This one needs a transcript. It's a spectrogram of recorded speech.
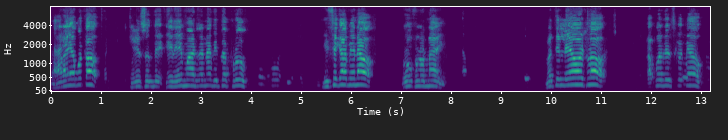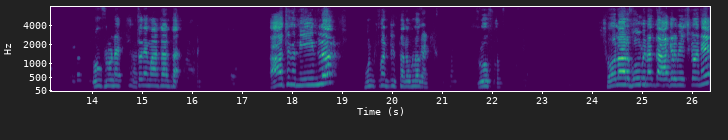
సారయ్యపోతావు చేస్తుంది. నేనేం మాట్లాడినా విత్ ప్రూఫ్. ఇసుక మీద రూఫ్లు ఉన్నాయి. ప్రతి లేఅవుట్లో డబ్బులు తీసుకున్నావు. ప్రూఫ్లు ఉన్నాయి. మాట్లాడతా. లాస్ట్కు నీ ఇంట్లో మున్సిపాలిటీ స్థలంలో కట్టి. ప్రూఫ్ సోలార్ భూమినంతా ఆక్రమించుకొని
